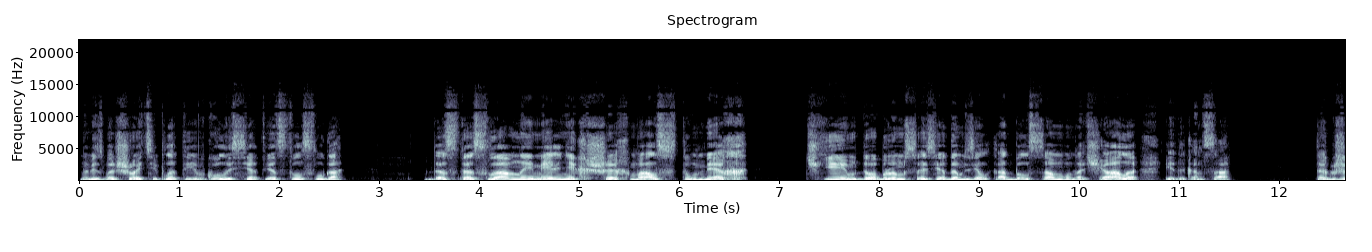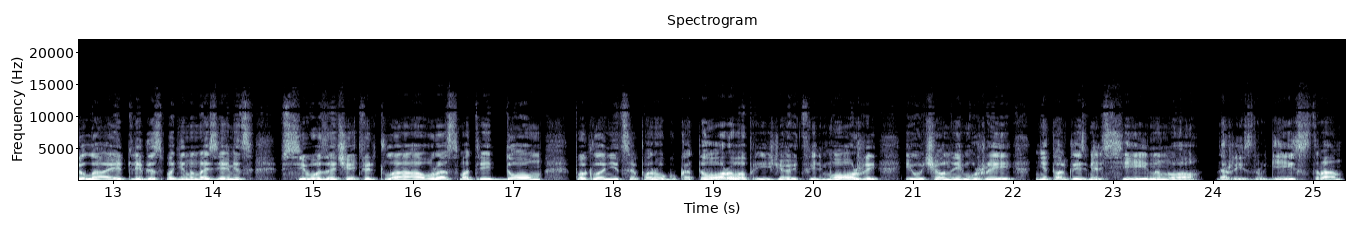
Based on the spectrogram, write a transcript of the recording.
но без большой теплоты в голосе ответствовал слуга. Достославный мельник Шехмал Стумех, чьим добрым соседом Зелхат был с самого начала и до конца. Так желает ли господин иноземец всего за четверть лаура осмотреть дом, поклониться порогу которого приезжают вельможи и ученые-мужи не только из Мельсина, но даже из других стран?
